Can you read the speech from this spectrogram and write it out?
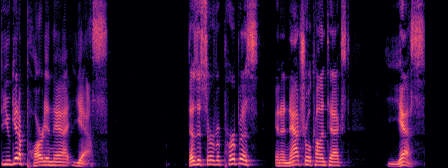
Do you get a part in that? Yes. Does it serve a purpose in a natural context? Yes.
